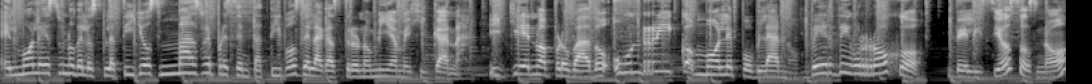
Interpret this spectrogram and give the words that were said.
el mole es uno de los platillos más representativos de la gastronomía mexicana. ¿Y quién no ha probado un rico mole poblano, verde o rojo? Deliciosos, ¿no?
